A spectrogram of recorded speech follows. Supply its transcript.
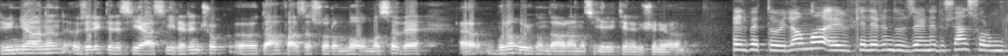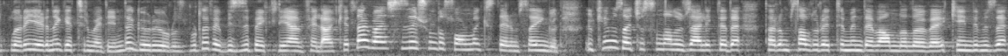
dünyanın özellikle de siyasilerin çok e, daha fazla sorumlu olması ve e, buna uygun davranması gerektiğini düşünüyorum. Elbette öyle ama e, ülkelerin de üzerine düşen sorumlulukları yerine getirmediğini de görüyoruz burada ve bizi bekleyen felaketler. Ben size şunu da sormak isterim Sayın Gül. Ülkemiz açısından özellikle de tarımsal üretimin devamlılığı ve kendimize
